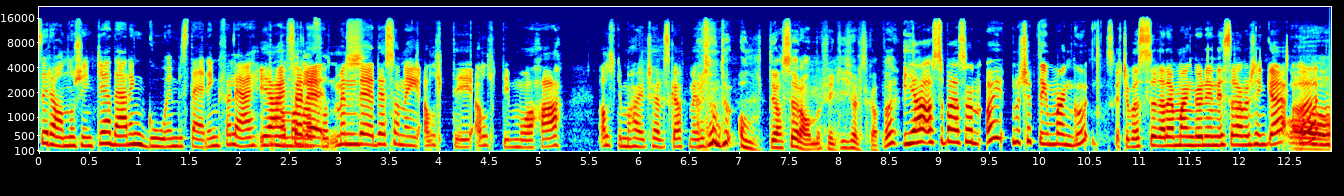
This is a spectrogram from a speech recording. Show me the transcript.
Serranoskinke, det er en god investering, føler jeg. Ja, jeg føler, fått- men det, det er sånn jeg alltid, alltid må ha. Alltid må ha i kjøleskapet Er det sånn du alltid har serranoskinke i kjøleskapet? Ja, og så bare sånn Oi, nå kjøpte jeg mango. Skal ikke bare surre den mangoen inn i serranoskinke? Sånn,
